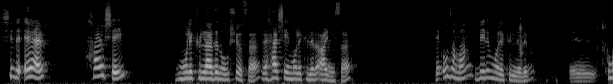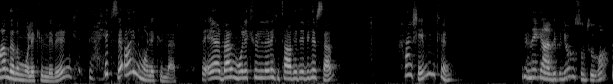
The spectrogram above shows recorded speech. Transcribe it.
Şimdi eğer her şey moleküllerden oluşuyorsa ve her şeyin molekülleri aynıysa, e, o zaman benim moleküllerim, e, kumandanın molekülleri hep- hepsi aynı moleküller. Ve eğer ben moleküllere hitap edebilirsem her şey mümkün. Ne geldi biliyor musun Tuğba?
